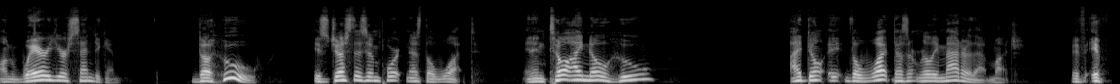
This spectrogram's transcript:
on where you're sending him. The who is just as important as the what. And until I know who, I don't it, the what doesn't really matter that much. If if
